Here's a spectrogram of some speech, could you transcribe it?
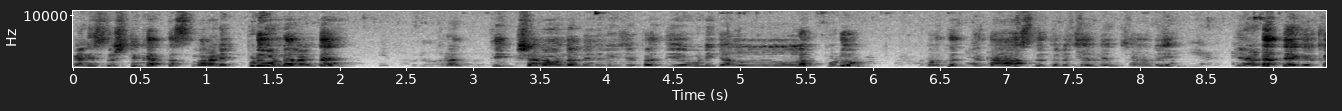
కానీ సృష్టికర్త స్మరణ ఎప్పుడు ఉండాలంటే ప్రతి క్షణం ఉండాలి. నేను మీకు చెప్పా దేవునికి ఎల్లప్పుడూ కృతజ్ఞతాస్థుతులు చెల్లించాలి. ఎడతెగక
